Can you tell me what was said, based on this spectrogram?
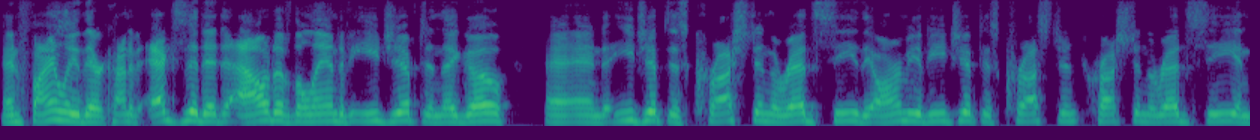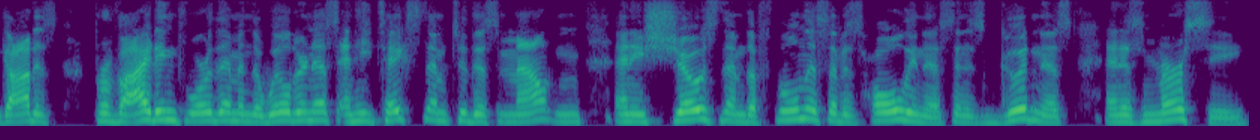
and finally, they're kind of exited out of the land of Egypt, and they go and Egypt is crushed in the Red Sea. The army of Egypt is crushed in, crushed in the Red Sea, and God is providing for them in the wilderness. And He takes them to this mountain and He shows them the fullness of His holiness and His goodness and His mercy.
